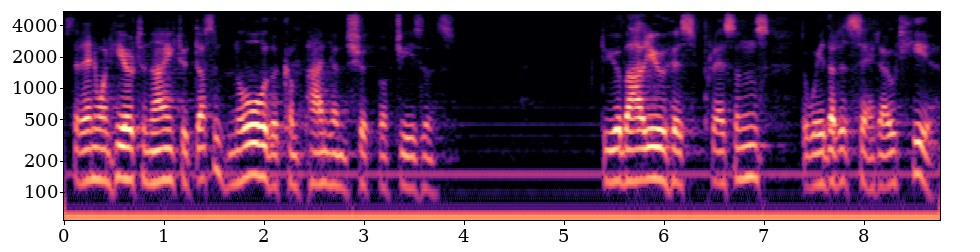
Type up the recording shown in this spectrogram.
Is there anyone here tonight who doesn't know the companionship of Jesus? Do you value his presence the way that it's set out here?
